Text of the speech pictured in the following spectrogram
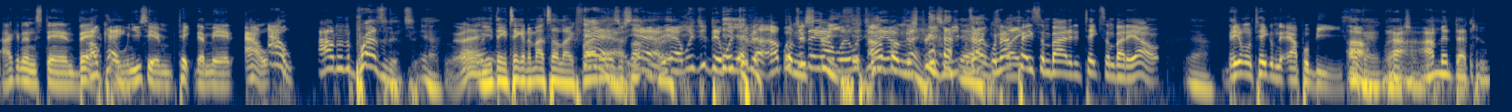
I can understand that. Okay. But when you say take that man out, Out. Out of the presidency. yeah. All right. Well, you think taking them out till like Fridays yeah, or something? yeah, or- yeah. What you think? What you Yeah, think? I'm What from you the streets. I'm from the streets. When, Yeah. when I pay somebody to take somebody out, Yeah. they don't take them to Applebee's. Oh, Okay, gotcha. I, I meant that too.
